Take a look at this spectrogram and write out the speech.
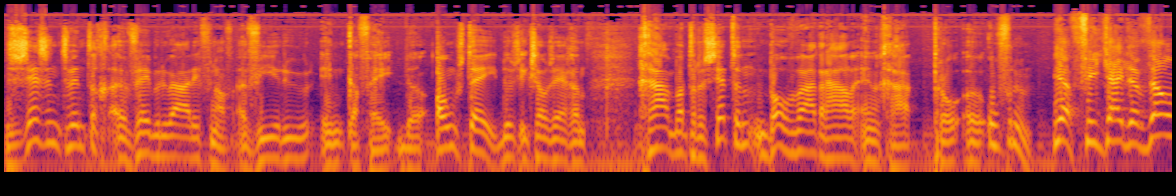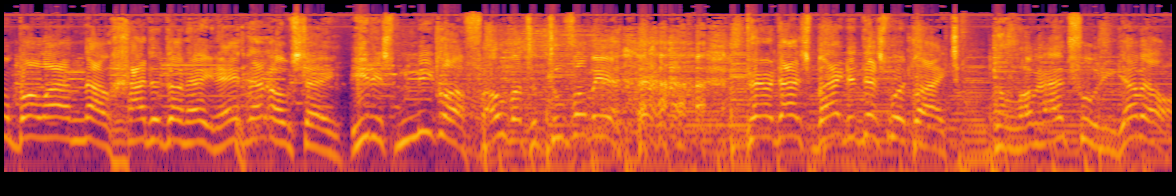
26 februari vanaf 4 uur in Café de Oomstee. Dus ik zou zeggen, ga wat recepten boven water halen en ga pro, uh, oefenen. Ja, vind jij er wel een bal aan? Nou, ga er dan heen, hè, naar Oomstee. Hier is Meatloaf. Oh, wat een toeval weer. Paradise by the Dashboard Light. Een lange uitvoering, jawel.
